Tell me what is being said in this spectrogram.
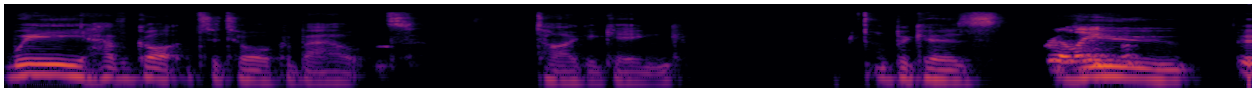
we have got to talk about Tiger King because Really? you.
